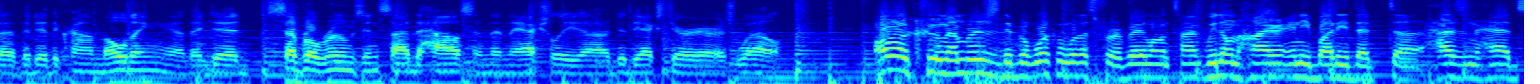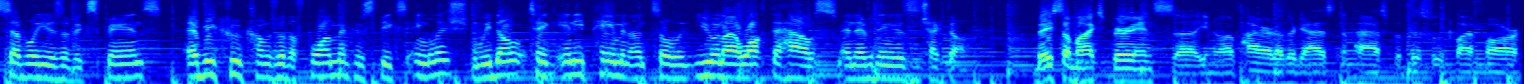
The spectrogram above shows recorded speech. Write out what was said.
Uh, they did the crown molding, uh, they did several rooms inside the house, and then they actually uh, did the exterior as well. All our crew members, they've been working with us for a very long time. We don't hire anybody that uh, hasn't had several years of experience. Every crew comes with a foreman who speaks English. We don't take any payment until you and I walk the house and everything is checked off. Based on my experience, uh, you know, I've hired other guys in the past, but this was by far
